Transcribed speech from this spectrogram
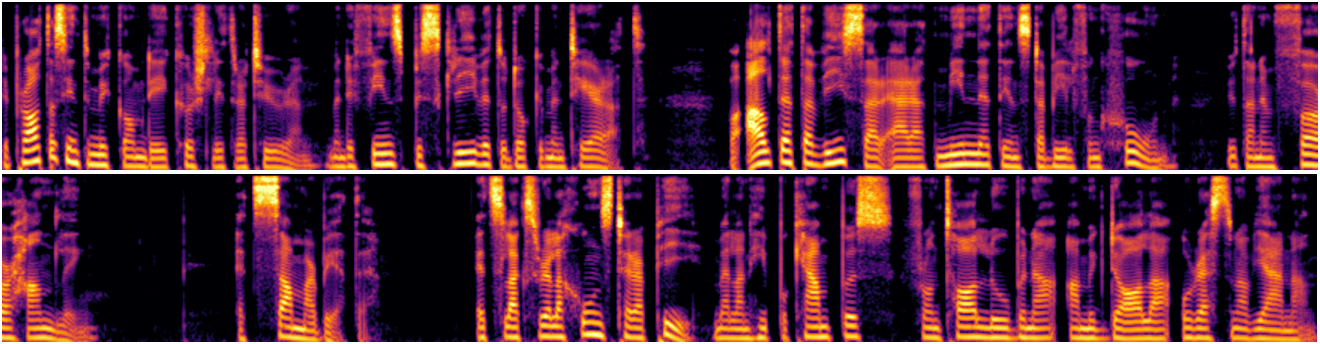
Det pratas inte mycket om det i kurslitteraturen, men det finns beskrivet och dokumenterat. Vad allt detta visar är att minnet är en stabil funktion, utan en förhandling. Ett samarbete. Ett slags relationsterapi mellan hippocampus, frontalloberna, amygdala och resten av hjärnan.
